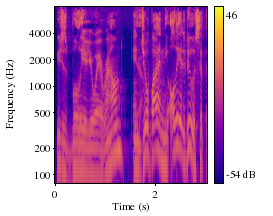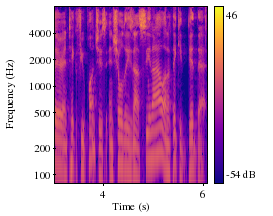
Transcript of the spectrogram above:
you just bully your way around. And Joe Biden, all he had to do was sit there and take a few punches and show that he's not senile. And I think he did that.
